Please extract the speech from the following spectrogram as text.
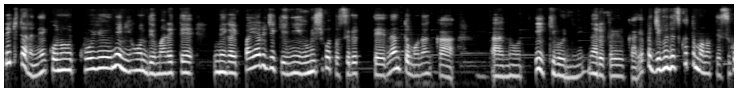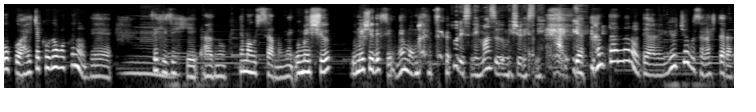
できたらね、この、こういうね、日本で生まれて、梅がいっぱいある時期に梅仕事するって、なんともなんか、あの、いい気分になるというか、やっぱり自分で作ったものってすごく愛着が湧くので、うん。ぜひぜひ、あの、山口さんもね、梅酒梅酒ですよね、もうまず。そうですね。まず梅酒ですね。はい。いや、簡単なので、あれ、YouTube 探したら、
